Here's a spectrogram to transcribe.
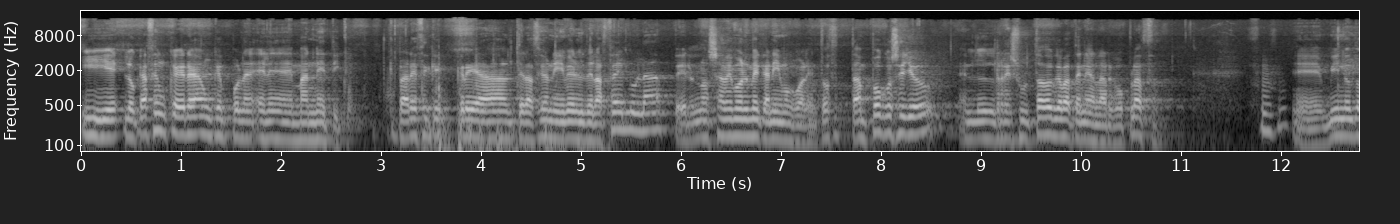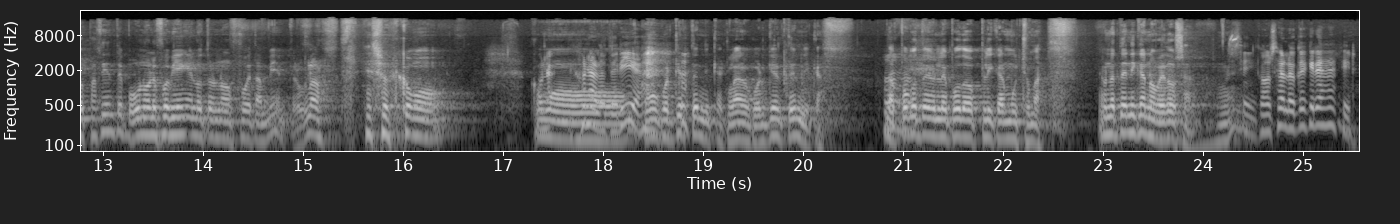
Y eh, lo que hace un era un campo magnético, que parece que crea alteración a nivel de la célula, pero no sabemos el mecanismo cuál es. Entonces tampoco sé yo el resultado que va a tener a largo plazo. Eh, vino dos pacientes, pues uno le fue bien, el otro no fue tan bien, pero claro, eso es como como, una, lotería. Como cualquier técnica, claro, cualquier técnica. Tampoco te le puedo explicar mucho más. Es una técnica novedosa. ¿eh? Sí, Consuelo, ¿qué querías decir?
